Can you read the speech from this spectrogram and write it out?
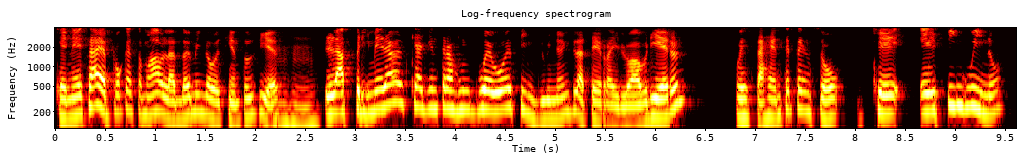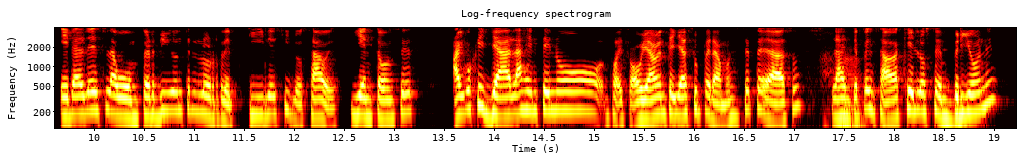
que en esa época, estamos hablando de 1910, la primera vez que alguien trajo un huevo de pingüino a Inglaterra y lo abrieron, pues esta gente pensó que el pingüino era el eslabón perdido entre los reptiles y los aves. Y entonces, algo que ya la gente no, pues obviamente ya superamos ese pedazo, la gente pensaba que los embriones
